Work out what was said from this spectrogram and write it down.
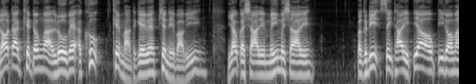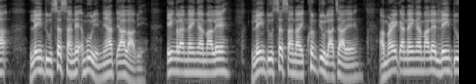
လောတခေတ်တုန်းကလိုပဲအခုခေတ်မှာတကယ်ပဲဖြစ်နေပါပြီ။ယောက်ကရှာတွေမိန်းမရှာတွေပဂတိစိတ်ထားတွေပျောက်ပြီးတော့မှလိန်တူဆက်ဆံတဲ့အမှုတွေများပြားလာပြီ။အင်္ဂလန်နိုင်ငံမှာလည်း လိန်တူဆက်ဆံတာခွင့်ပြုလာကြတယ်အမေရိကန်နိုင်ငံမှာလည်းလိန်တူ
